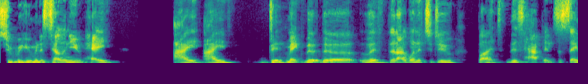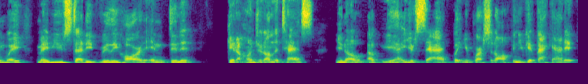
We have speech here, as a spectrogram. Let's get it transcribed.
superhuman is telling you, hey, I I didn't make the, the lift that I wanted to do, but this happens. The same way maybe you studied really hard and didn't get 100 on the test. You know, uh, yeah, you're sad, but you brush it off and you get back at it.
